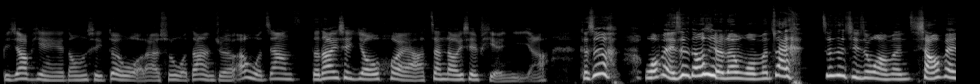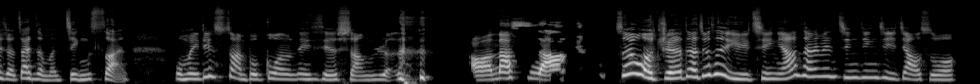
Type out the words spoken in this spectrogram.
比较便宜的东西。对我来说，我当然觉得啊，我这样子得到一些优惠啊，占到一些便宜啊。可是我每次都觉得，我们在就是其实我们消费者再怎么精算，我们一定算不过那些商人。哦，那是啊。所以我觉得，就是与其你要在那边斤斤计较说，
